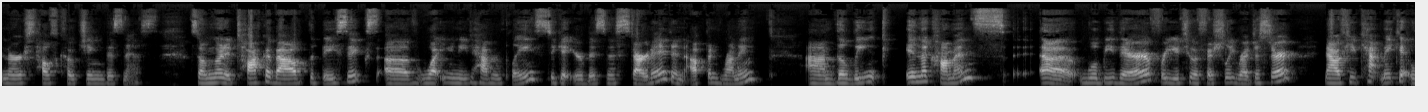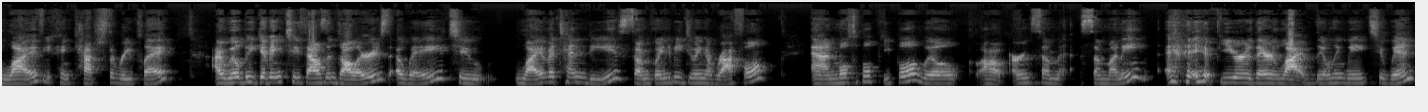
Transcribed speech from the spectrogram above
nurse health coaching business. So I'm going to talk about the basics of what you need to have in place to get your business started and up and running. Um, the link in the comments uh, will be there for you to officially register. Now, if you can't make it live, you can catch the replay. I will be giving $2,000 away to live attendees. So I'm going to be doing a raffle and multiple people will uh, earn some some money if you're there live. The only way to win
